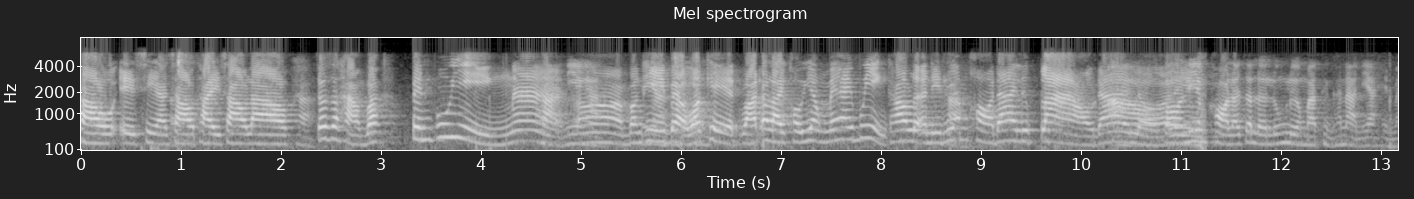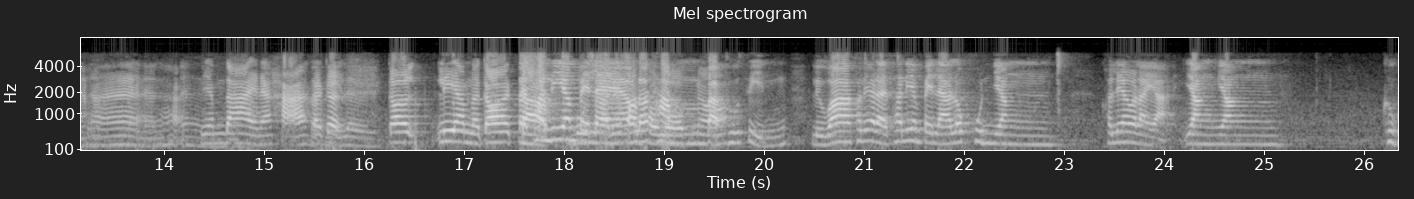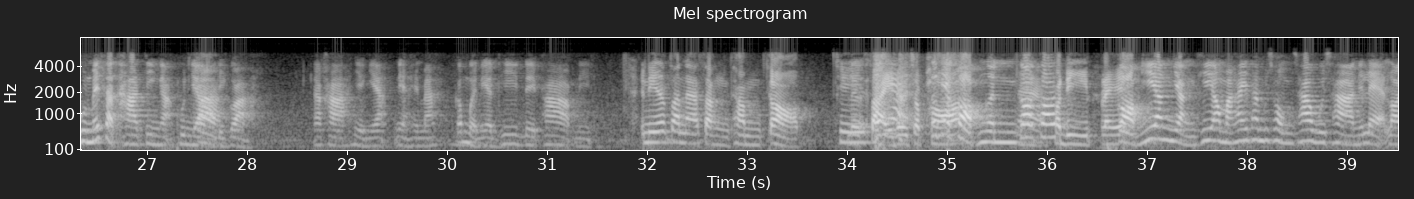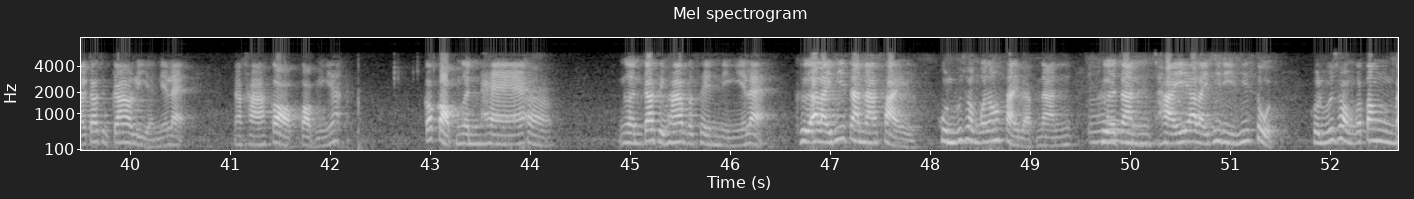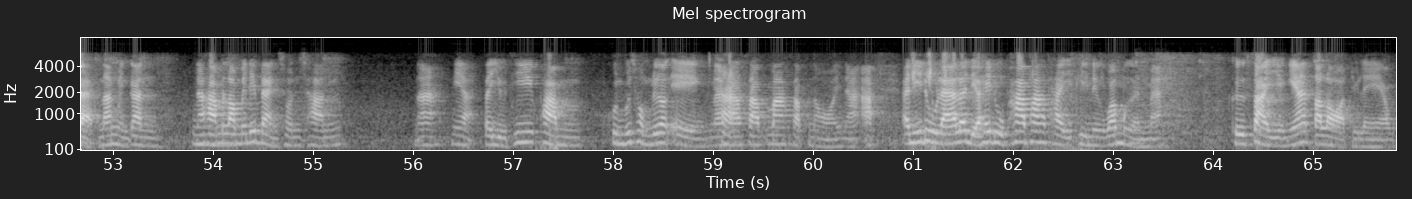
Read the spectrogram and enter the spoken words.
ชาวเอเชีย ชาวไทยชาวลาว ค่ะก็จะถามว่าเป็นผู้หญิงน่ะค่ะนี่ไงอ่าบางทีนี่ไงแบบว่าเขตวัดอะไรเขายังไม่ให้ผู้หญิงเข้าเลย อันนี้ค่ะ เลี่ยมคอได้หรือเปล่าได้เหรอก็อะไรอางเลี่ยมงี้คอแล้วเจริญรุ่งเรืองมาถึงขนาดเนี้ยเห็นไหมคะอ่าในนั้นนะคะออเลี่ยมได้นะคะแบบถ้าเกิดนี้เลย ก็เลี่ยมแล้วก็แต่ถ้าเลี่ยมไปแล้บูชาวด้วยแล้วคามทำเคารพเนอะแบบทุศีล หรือว่าเขาเรียกอะไรถ้าเลี่ยมไปแล้วแล้วคุณยังเขาเรียกว่าอะไรอะ ยังยัง คือคุณไม่ศรัทธาจริงอะ คุณอย่าค่ะ ดีกว่านะคะ อย่างเงี้ยเนี่ยเห็นไหมก็เหมือนกันที่ในภาพนี่ อันนี้อาจารย์นาสั่งทำกรอบที่หรือใส่โดยเฉก็พาะเนี่ยกรอบเงินก็อ่าก็ พอดีเป๊ะ กรอบเยี่ยงอย่างที่เอามาให้ท่านผู้ชมเช่าบูชานี่แหละร้อยเก้าสิบเก้าเหรียญนี่แหละนะคะกรอบกรอบอย่างเงี้ย ก็กรอบเงินแท้ ค่ะ เงิน 95%อย่างนี้แหละ คืออะไรที่อาจารย์นาใส่ คุณผู้ชมก็ต้องใส่แบบนั้น อืม คืออาจารย์ใช้อะไรที่ดีที่สุด คุณผู้ชมก็ต้องแบบนั้นเหมือนกันนะคะอืมเราไม่ได้แบ่งชนชั้นนะเนี่ยแต่อยู่ที่ความคุณผู้ชมเลือกเองนะคะค่ะ ซับมากซับน้อยนะอะอันนี้ดูแล้วแล้วเดี๋ยวให้ดูผ้าผ้าไทยอีกทีหนึ่งว่าเหมือนไหมคือใส่อย่างเงี้ยตลอดอยู่แล้ว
